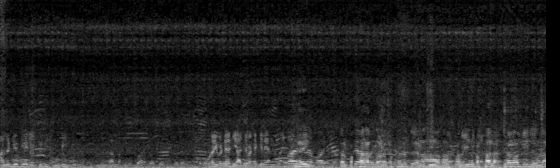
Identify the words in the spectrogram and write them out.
ਕੱਲ ਦੀ ਢੇਰੀ ਜਿਹੜੀ ਛੋਟੀ ਗੱਲ ਥੋੜਾ ਹੀ ਵੱਡਿਆ ਸੀ ਅੱਜ ਵੱਟ ਕੇ ਲਿਆਂਦਾ। ਨਹੀਂ ਕੱਲ ਪੱਖਾ ਲੱਗਦਾ ਹੋਣਾ ਪੱਖਾ ਲੱਗਿਆ ਨਾ ਸੀ। ਹਾਂ ਅੱਜ ਨੂੰ ਪੱਖਾ ਲੱਗ ਜਾਣਾ ਕੀ ਲੈਂਦਾ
